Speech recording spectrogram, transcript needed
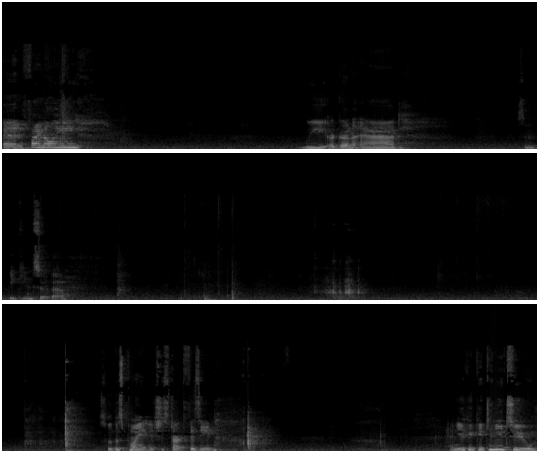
And finally, we are gonna add some baking soda. So at this point, it should start fizzing. And you can continue to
